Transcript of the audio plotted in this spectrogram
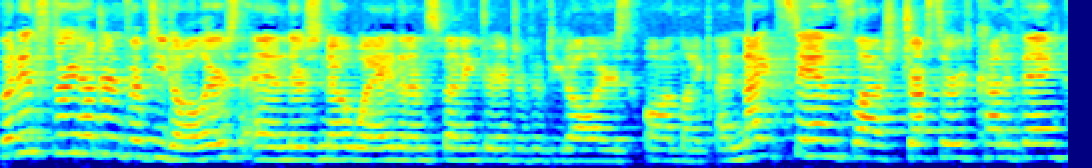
but it's $350 and there's no way that I'm spending $350 on like a nightstand slash dresser kind of thing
